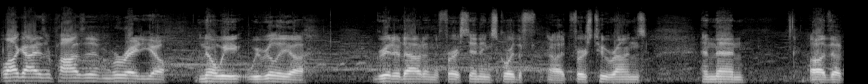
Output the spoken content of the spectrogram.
a lot of guys are positive and we're ready to go. You know, we, we really uh, gritted out in the first inning, scored the uh, first two runs, and then uh, the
